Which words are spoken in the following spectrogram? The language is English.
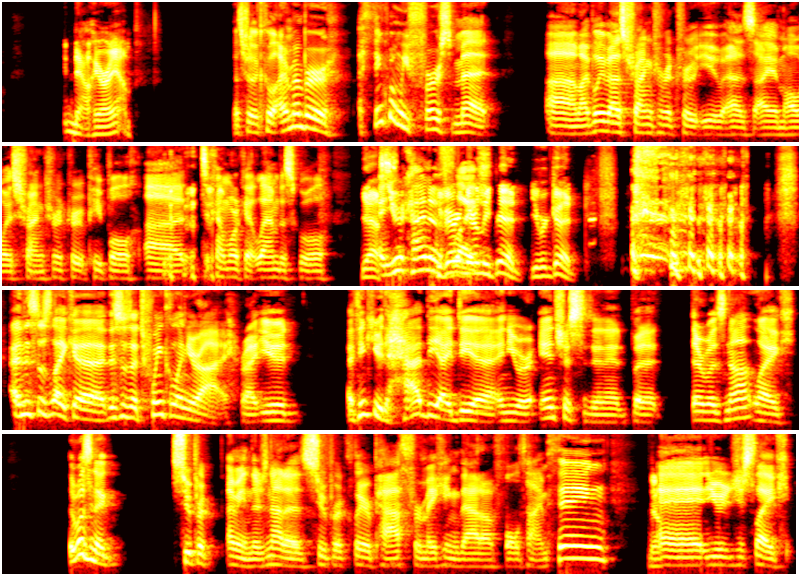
now here I am. That's really cool. I remember, I think when we first met, um, I believe I was trying to recruit you, as I am always trying to recruit people uh, to come work at Lambda School. Yes, and you were kind of you very like, nearly did. You were good. and this was like a this was a twinkle in your eye, right? You, I think you'd had the idea and you were interested in it, but there was not like there wasn't a super. I mean, there's not a super clear path for making that a full time thing. Nope. And you're just like,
